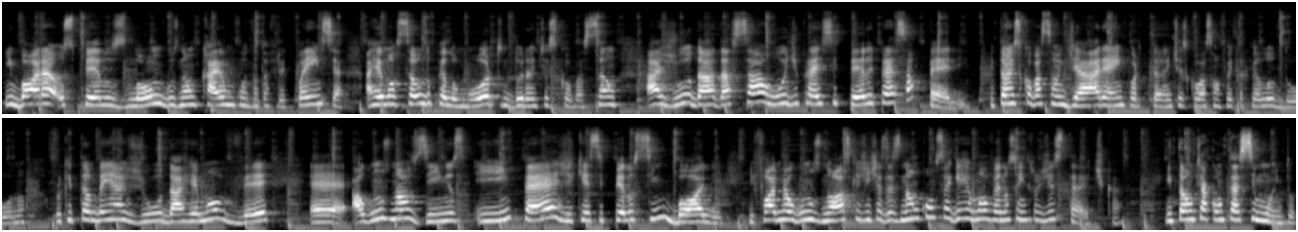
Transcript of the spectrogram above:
Embora os pelos longos não caiam com tanta frequência, a remoção do pelo morto durante a escovação ajuda a dar saúde para esse pelo e para essa pele. Então a escovação diária é importante, a escovação feita pelo dono, porque também ajuda a remover é, alguns nozinhos e impede que esse pelo se embole e forme alguns nós que a gente às vezes não consegue remover no centro de estética. Então, o que acontece muito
